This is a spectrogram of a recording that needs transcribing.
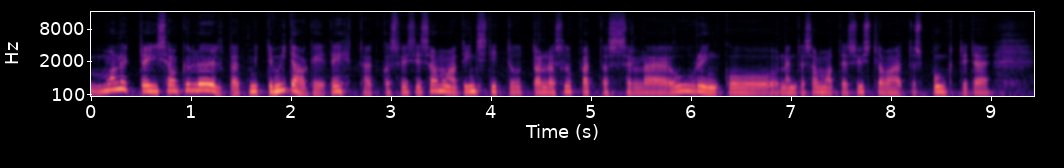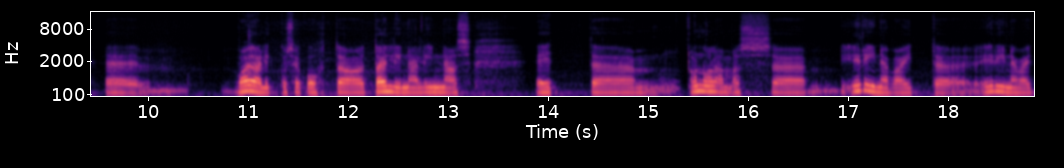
ma nüüd ei saa küll öelda, et mitte midagi ei tehta, et kas või seesamad instituut alles lõpetas selle uuringu nendesamade süstlavahetuspunktide äh, vajalikkuse kohta Tallinna linnas, et ähm, on olemas äh, erinevaid, äh, erinevaid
